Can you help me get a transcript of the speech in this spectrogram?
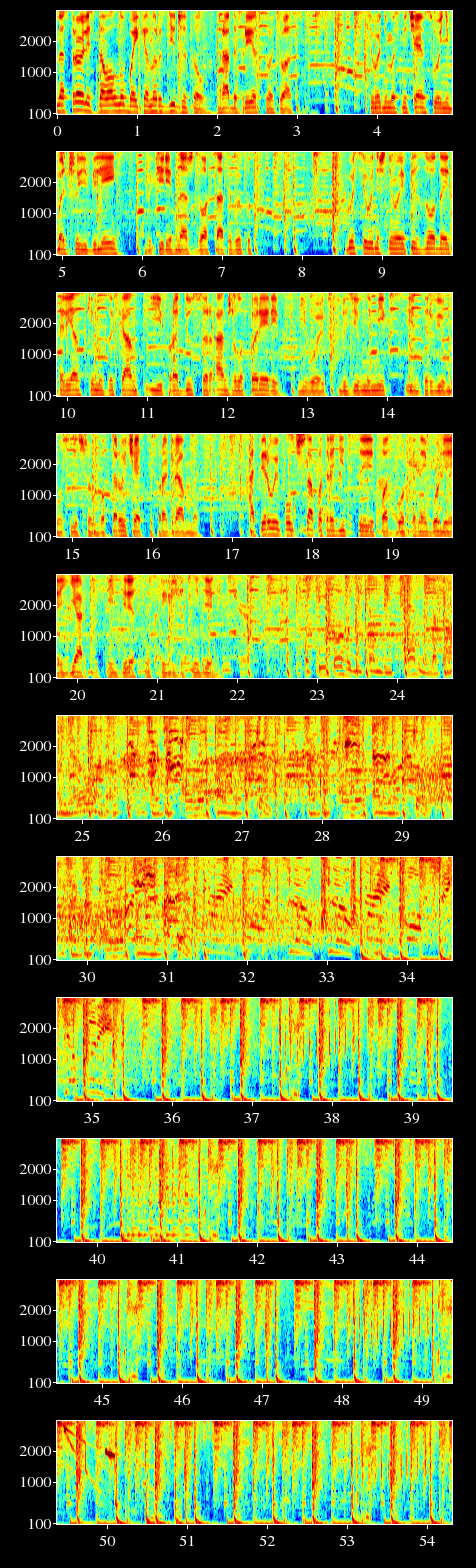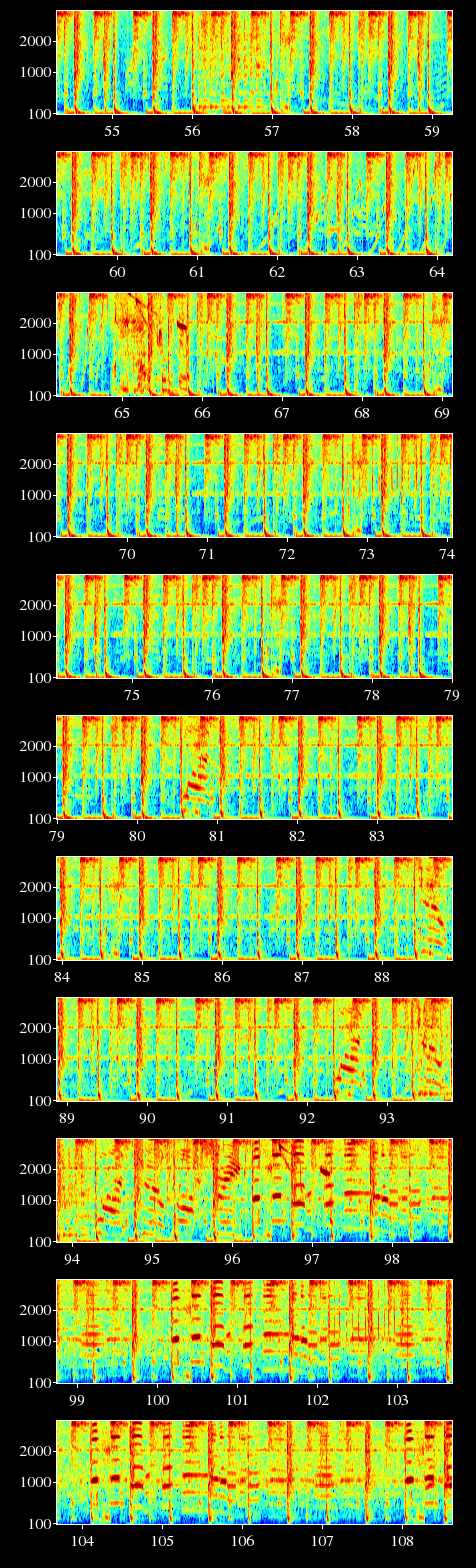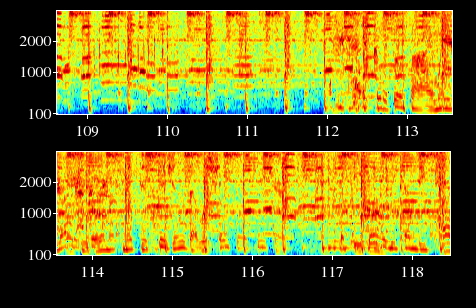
Вы настроились на волну Байконур Digital. Рады приветствовать вас. Сегодня мы отмечаем свой небольшой юбилей. В эфире наш 20 выпуск. Гость сегодняшнего эпизода – итальянский музыкант и продюсер Анджело Феррери. Его эксклюзивный микс и интервью мы услышим во второй части программы. А первые полчаса по традиции – подборка наиболее ярких и интересных релизов недели. people who become dependent upon marijuana are dependent on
